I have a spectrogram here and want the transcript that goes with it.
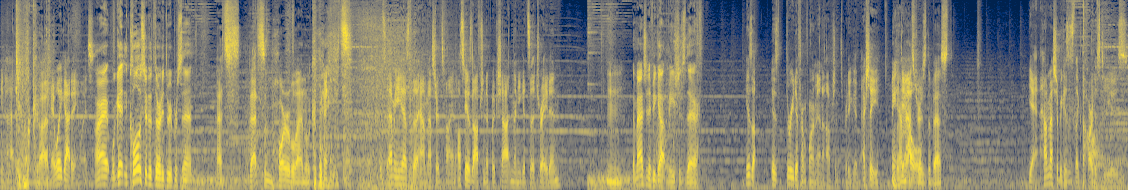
you know, had it. Oh, God. Okay, well, he got it anyways. All right, we're getting closer to 33%. That's that's some horrible animal companions. It's, I mean, he has the Houndmaster, it's fine. Also, he has the option to quick shot, and then he gets a trade in. Imagine if you got Mishas there. He has, a, he has three different four mana options, pretty good. Actually, I think with the Houndmaster is the best. Yeah, Houndmaster because it's like the hardest to use.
